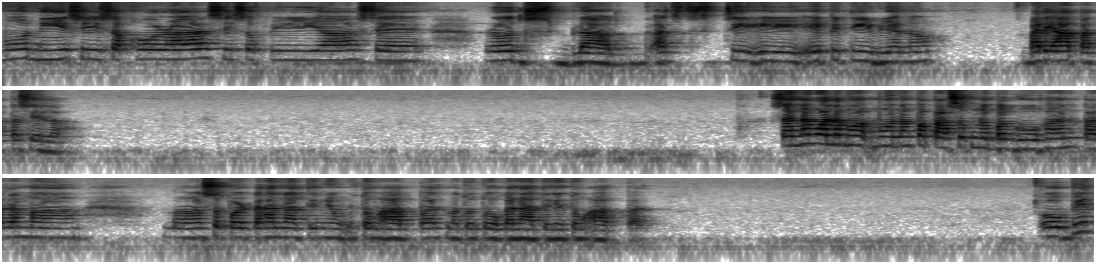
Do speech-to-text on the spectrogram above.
Muni, si Sakura, si Sophia, si Rhodes Vlog, at si APTV, ano? Bali, apat pa sila. Sana wala mo munang papasok na baguhan para ma masuportahan natin yung itong apat, matutukan natin itong apat. Obit,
